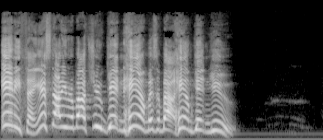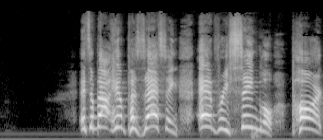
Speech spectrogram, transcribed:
anything. It's not even about you getting Him, it's about Him getting you. It's about Him possessing every single part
